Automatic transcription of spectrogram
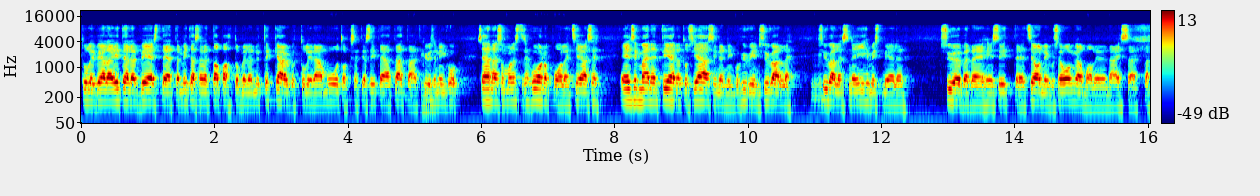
tuli vielä itselle viestejä, että mitä sinne tapahtumille nyt käy, kun tuli nämä muutokset ja sitä ja tätä. Että mm. kyllä se, niin kuin, sehän näissä on monesti se huono puoli, että se, jää se ensimmäinen tiedotus jää sinne niin kuin hyvin syvälle, mm. syvälle sinne ihmismielen syövereihin sitten. Että se on niin kuin se ongelmallinen näissä, että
